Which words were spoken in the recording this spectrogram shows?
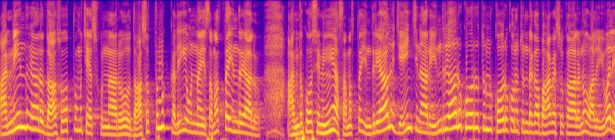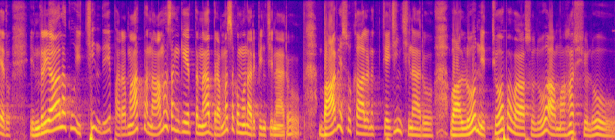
అన్ని ఇంద్రియాలు దాసోత్వము చేసుకున్నారు. దాసత్వము కలిగి ఉన్నాయి సమస్త ఇంద్రియాలు. అందుకోసమే ఆ సమస్త ఇంద్రియాలు జయించినారు. ఇంద్రియాలు కోరుతు కోరుకొనుచుండగా భావ్య సుఖాలను వాళ్ళు ఇవ్వలేదు. ఇంద్రియాలకు ఇచ్చింది పరమాత్మ నామ సంకీర్తన బ్రహ్మసుఖమును అర్పించినారు. భావి సుఖాలను త్యజించినారు. వాళ్ళు నిత్యోపవాసులు ఆ మహర్షులు.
